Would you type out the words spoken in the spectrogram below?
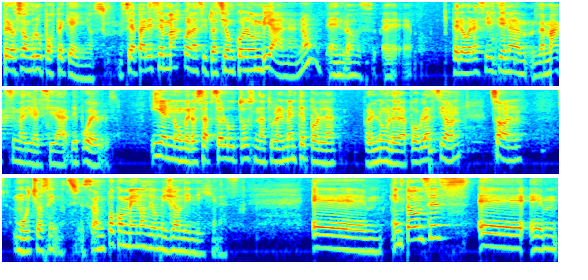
Pero son grupos pequeños, se aparece más con la situación colombiana, ¿no? En los, eh, pero Brasil tiene la máxima diversidad de pueblos y en números absolutos, naturalmente por, la, por el número de la población, son muchos, son un poco menos de un millón de indígenas. Eh, entonces, eh, em,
